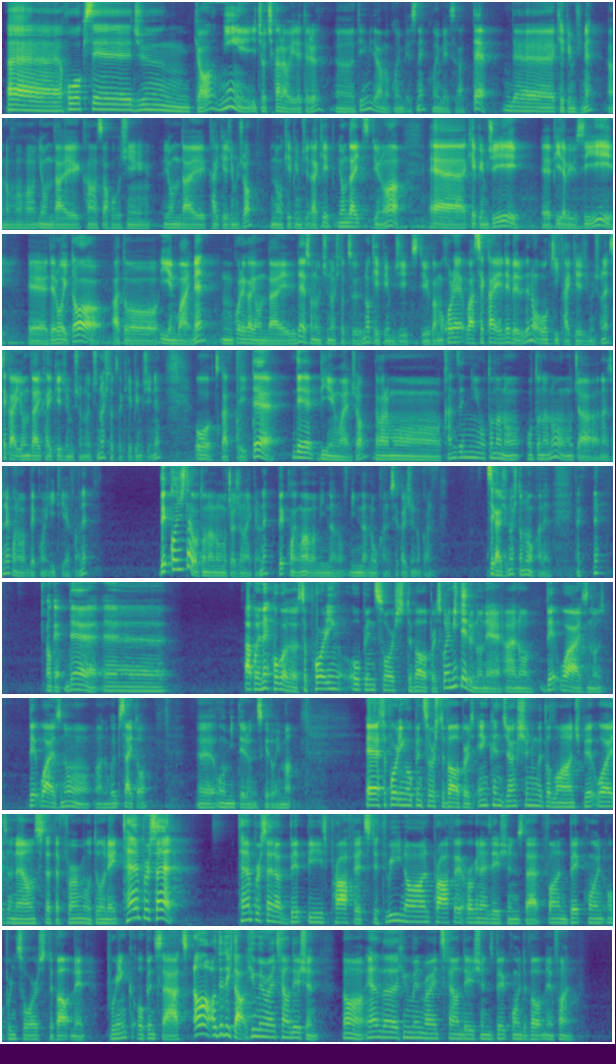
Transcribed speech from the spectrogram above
えー法規制準拠に一応力を入れてる、うん、っていう意味ではまあコインベースね。コインベースがあって。で KPMG ね。あの4大監査法人4大会計事務所の KPMG だ K 4大っていうのは、えー KPMG えー PwC えーデロイとあと ENY ね、うん、これが4大でそのうちの一つの KPMG っていうかもうこれは世界レベルでの大きい会計事務所ね。世界4大会計事務所のうちの一つ KPMG ね。を使っていてで BNY でしょ。だからもう完全に大人の大人のおもちゃなんですよね。このベッコイン ETF はね。ベッコイン自体は大人のおもちゃじゃないけどね。ベッコインはまあみんなのみんなのお金。世界中のお金。世界中の人のお金だね。OK でえー あ、これね、ここ、supporting open source developers。これ見てるのね、あの、Bitwise の、Bitwise のあのウェブサイト、えーを見てるんですけど、今。Uh, supporting open source developers. In conjunction with the launch, Bitwise announced that the firm will donate 10%, 10% of BitB's profits to three non-profit organizations that fund Bitcoin open source development. Brink OpenSats. Oh, 出てきた Human Rights Foundation. Oh, and the Human Rights Foundation's Bitcoin Development Fund.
